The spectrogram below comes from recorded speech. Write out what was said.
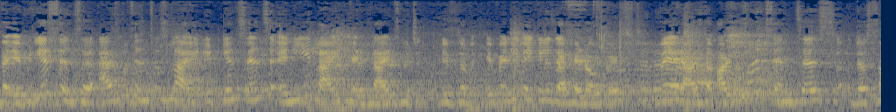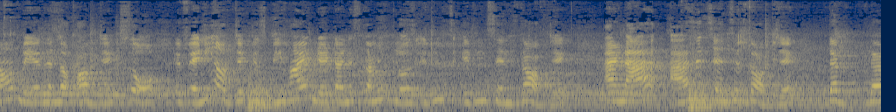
The APDS sensor as it senses light, it can sense any light headlights which if the if any vehicle is ahead of it. Whereas the ultrasonic senses the sound wave and the object. So if any object is behind it and is coming close, it will it will sense the object. And as, as it senses the object, the, the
